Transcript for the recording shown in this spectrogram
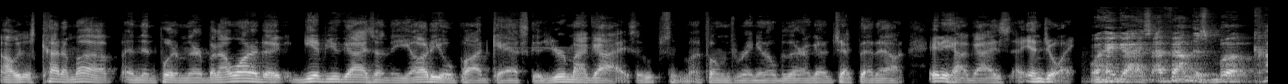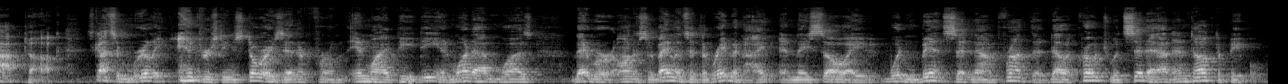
I'll just cut them up and then put them there. But I wanted to give you guys on the audio podcast because you're my guys. Oops, my phone's ringing over there. I got to check that out. Anyhow, guys, uh, enjoy. Well, hey, guys, I found this book, Cop Talk. It's got some really interesting stories in it from NYPD. And one of them was, they were on a surveillance at the Ravenite and they saw a wooden bench sitting out in front that Dellacroce would sit at and talk to people.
